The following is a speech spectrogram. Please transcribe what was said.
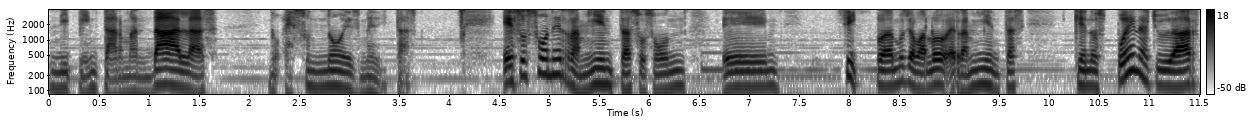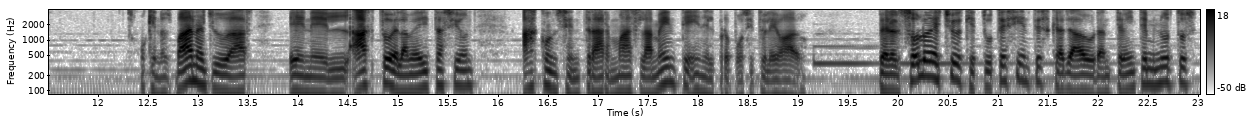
ni pintar mandalas. No, eso no es meditar. Esos son herramientas o son, eh, sí, podemos llamarlo herramientas que nos pueden ayudar o que nos van a ayudar en el acto de la meditación a concentrar más la mente en el propósito elevado. Pero el solo hecho de que tú te sientes callado durante 20 minutos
